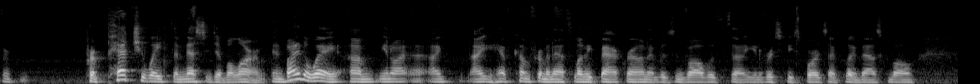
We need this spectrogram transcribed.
perpetuate the message of alarm. And by the way, um, you know, I, I, I, have come from an athletic background. I was involved with uh, university sports. I played basketball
